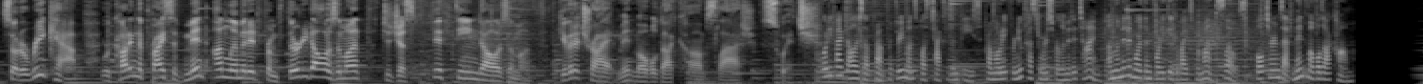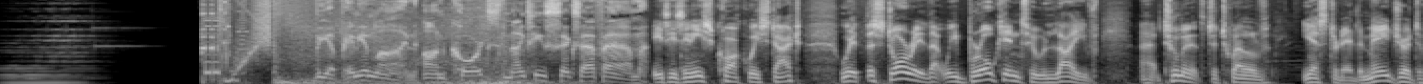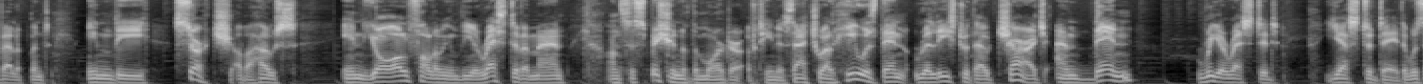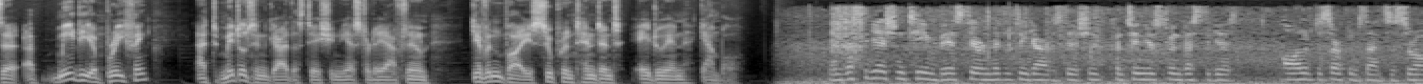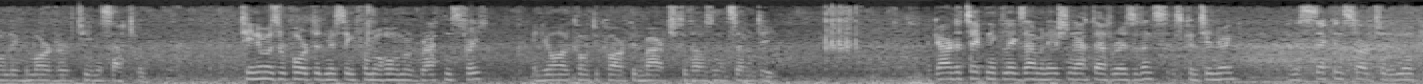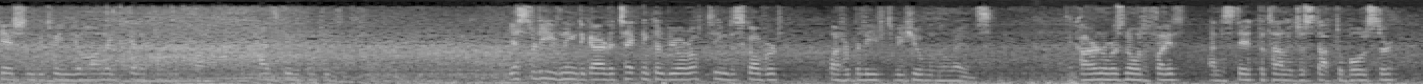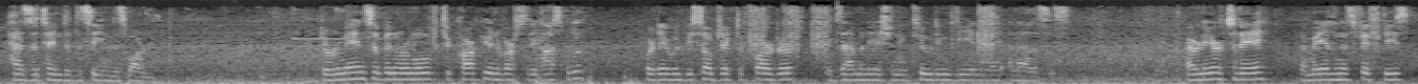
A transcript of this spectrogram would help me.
So to recap, we're cutting the price of Mint Unlimited from $30 a month to just $15 a month. Give it a try at mintmobile.com slash switch. $45 up front for three months plus taxes and fees. Promo rate for new customers for limited time. Unlimited more than 40 gigabytes per month. Slows. Full terms at mintmobile.com. The Opinion Line on Cork's 96 FM. It is in East Cork we start with the story that we broke into live uh, two minutes to 12 yesterday. The major development in the search of a house in Youghal following the arrest of a man on suspicion of the murder of Tina Satchwell. He was then released without charge and then rearrested yesterday. There was a, a media briefing at Midleton Garda Station yesterday afternoon given by Superintendent Adrian Gamble. The investigation team based here in Midleton Garda Station continues to investigate all of the circumstances surrounding the murder of Tina Satchwell. Tina was reported missing from a home on Grattan Street in Youghal, County Cork in March 2017. A Garda technical examination at that residence is continuing and a second search of the location between Youghal and Killicounty has been completed. Yesterday evening, the Garda Technical Bureau team discovered what are believed to be human remains. The coroner was notified and the state pathologist Dr. Bolster has attended the scene this morning. The remains have been removed to Cork University Hospital where they will be subject to further examination including DNA analysis. Earlier today, a male in his 50s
